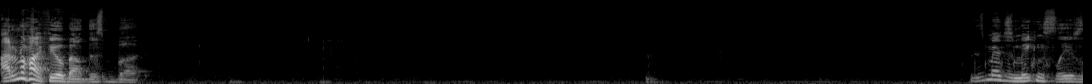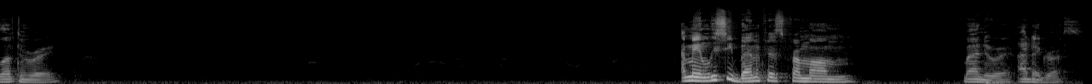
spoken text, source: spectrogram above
I don't know how I feel about this, but. This man just making slaves left and right. I mean, at least she benefits from um. But anyway, I digress.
